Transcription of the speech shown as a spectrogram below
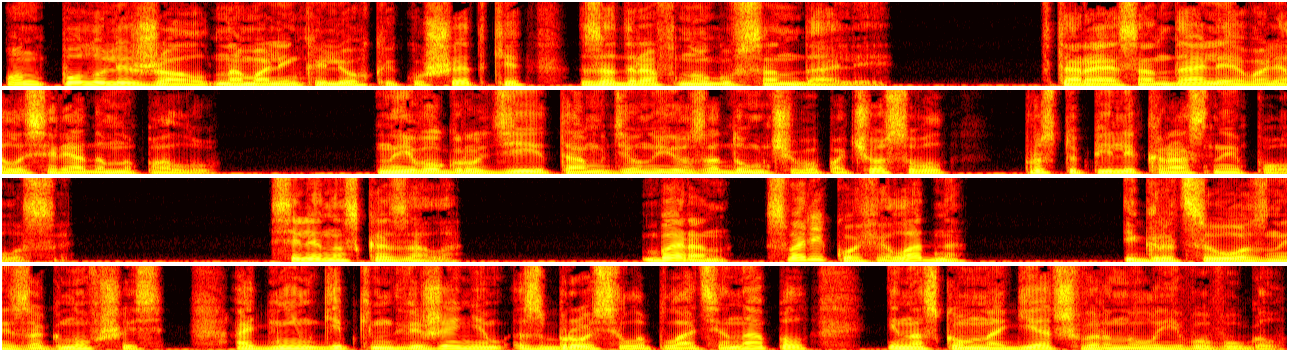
Он полулежал на маленькой легкой кушетке, задрав ногу в сандалии. Вторая сандалия валялась рядом на полу. На его груди, там, где он ее задумчиво почесывал, проступили красные полосы. Селена сказала, «Бэрон, свари кофе, ладно?» И грациозно изогнувшись, одним гибким движением сбросила платье на пол и носком ноги отшвырнула его в угол.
